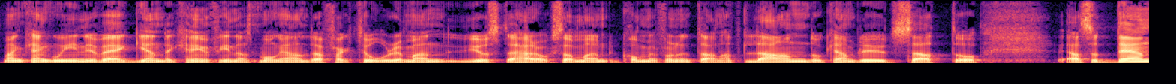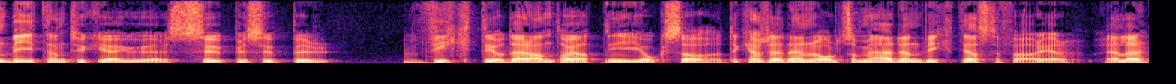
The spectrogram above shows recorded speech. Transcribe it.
man kan gå in i väggen, det kan ju finnas många andra faktorer. Man, just det här också om man kommer från ett annat land och kan bli utsatt. Och, alltså den biten tycker jag ju är super, super viktig och där antar jag att ni också, det kanske är den roll som är den viktigaste för er, eller?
